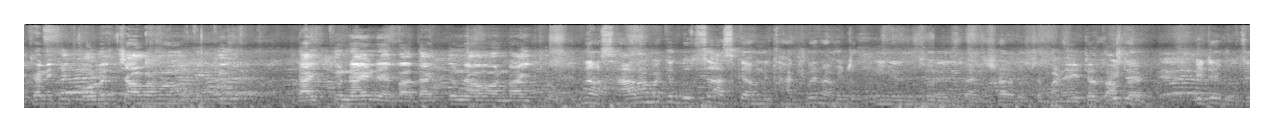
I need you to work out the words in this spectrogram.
এখানে কি কলেজ চালানোর মতো কেউ দায়িত্ব নাই নাই বা দায়িত্ব নেওয়া নাই কেউ? না স্যার আমাকে বলছে আজকে আপনি থাকবেন আমি একটু ইংরেজি চলে সাড়ে দশটা মানে এটা তো এটাই বলছে।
